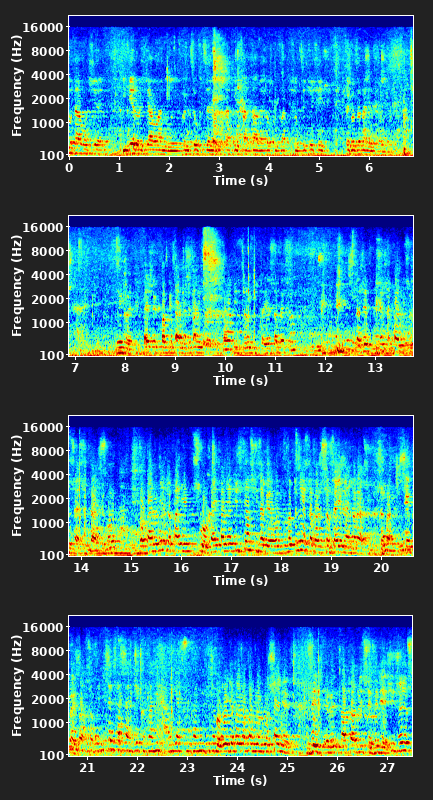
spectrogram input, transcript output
udało się i wielość działań w końcówce w ostatnim kwartale roku 2010 tego zadania zrobiło. Dziękuję. Jeszcze mam pytanie, czy Pani Kołowiec drugi to jest obecny? To że, Pani sukcesu, tak, bo, bo Pani nie, to Pani słucha i Pani jakieś wnioski zabiera, bo, to nie jest towarzystwo wzajemnej adoracji, proszę bardzo. Dziękuję bardzo. Przepraszam kochany, ale ja słucham i Po wyciągam. drugie, powinna Pani ogłoszenie wy, na tablicy wywiesić, że jest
